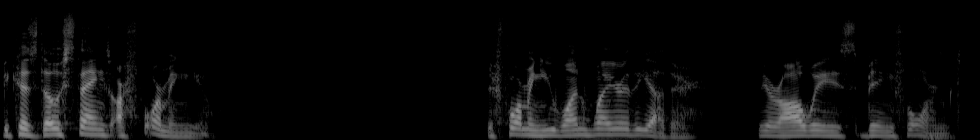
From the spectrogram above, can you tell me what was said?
Because those things are forming you. They're forming you one way or the other. We are always being formed.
